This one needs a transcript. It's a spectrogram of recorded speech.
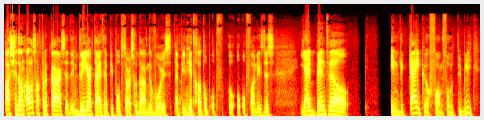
als je dan alles achter elkaar zet... In drie jaar tijd heb je Popstars gedaan, The Voice... heb je een hit gehad op, op, op, op Phonics. Dus jij bent wel in de kijker van, van het publiek.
